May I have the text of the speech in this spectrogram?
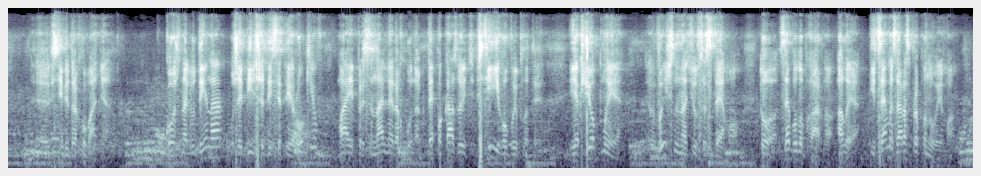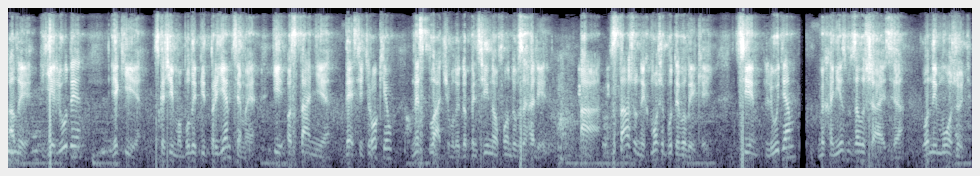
е, всі відрахування. Кожна людина вже більше 10 років має персональний рахунок, де показують всі його виплати. І якщо б ми вийшли на цю систему, то це було б гарно. Але і це ми зараз пропонуємо. Але є люди, які, скажімо, були підприємцями і останні 10 років не сплачували до пенсійного фонду взагалі. А стаж у них може бути великий. Цим людям механізм залишається. Вони можуть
